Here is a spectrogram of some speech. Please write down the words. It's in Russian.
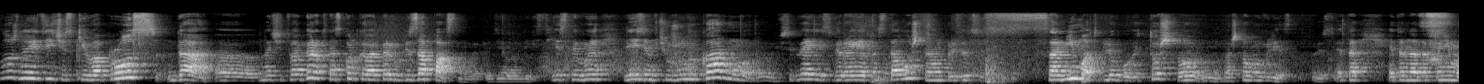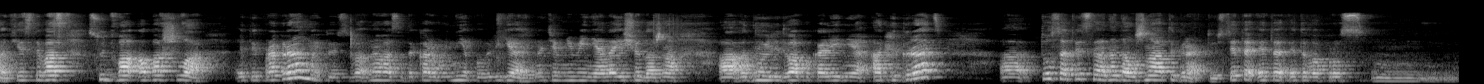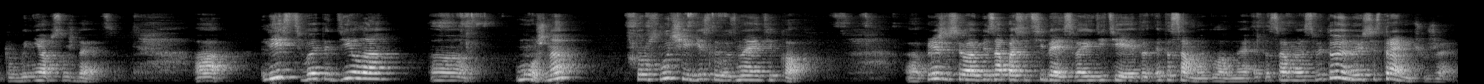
Сложный этический вопрос, да, э, значит, во-первых, насколько, во-первых, безопасно в это дело лезть. Если мы лезем в чужую карму, всегда есть вероятность того, что нам придется самим отхлебывать то, что, во что мы влезли. То есть это, это надо понимать. Если вас судьба обошла этой программой, то есть на вас эта карма не повлияет, но тем не менее она еще должна а, одно или два поколения отыграть, а, то, соответственно, она должна отыграть. То есть это, это, это вопрос как бы не обсуждается. А, лезть в это дело можно в том случае, если вы знаете как. Прежде всего обезопасить себя и своих детей, это, это самое главное, это самое святое, но и сестра не чужая.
